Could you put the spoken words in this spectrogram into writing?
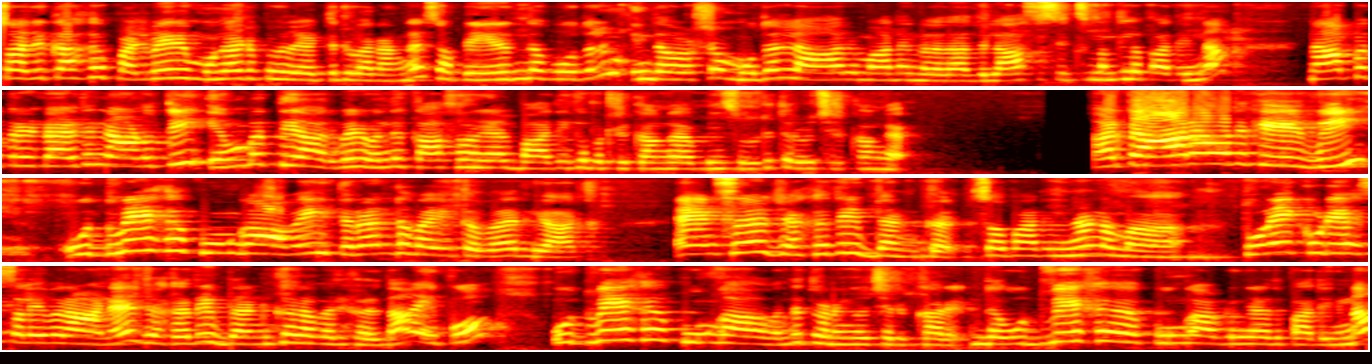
ஸோ அதுக்காக பல்வேறு முன்னெடுப்புகள் எடுத்துட்டு வராங்க. ஸோ அப்படி இருந்த போதிலும் இந்த வருஷம் முதல் ஆறு மாதங்கள் அதாவது லாஸ்ட் சிக்ஸ் மந்த்ல பாத்தீங்கன்னா நாற்பத்தி ரெண்டாயிரத்தி நானூத்தி எண்பத்தி ஆறு பேர் வந்து காசநோயால் பாதிக்கப்பட்டிருக்காங்க அப்படின்னு சொல்லிட்டு தெரிவிச்சிருக்காங்க. அடுத்த ஆறாவது கேள்வி உத்வேக பூங்காவை திறந்து வைத்தவர் யார்? ஆன்சர் ஜெகதீப் தன்கர். ஸோ பார்த்தீங்கன்னா நம்ம துணை குடியரசுத் தலைவரான ஜெகதீப் தன்கர் அவர்கள் தான் இப்போ உத்வேக பூங்காவை வந்து தொடங்கி வச்சிருக்காரு. இந்த உத்வேக பூங்கா அப்படிங்கிறது பார்த்தீங்கன்னா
